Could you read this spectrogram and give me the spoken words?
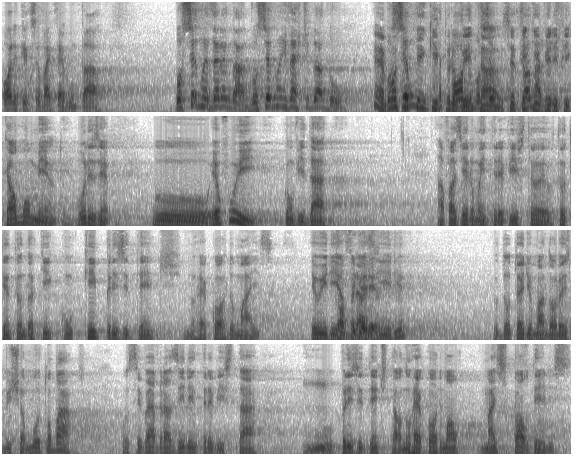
olha o que, que você vai perguntar. Você não é delegado, você não é investigador. É, você, você é um tem que repórter, aproveitar, você, é um você tem que verificar o momento. Por exemplo, o, eu fui convidado a fazer uma entrevista, eu estou tentando aqui com quem presidente, não recordo mais. Eu iria Tom a Brasília. Figueiredo o doutor Edmar Norões me chamou, Tom Barros, você vai a Brasília entrevistar hum. o presidente tal, não recordo mal, mais qual deles.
